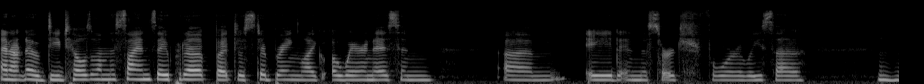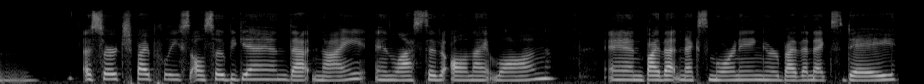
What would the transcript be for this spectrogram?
I don't know details on the signs they put up, but just to bring like awareness and um, aid in the search for Lisa. mhm. A search by police also began that night and lasted all night long. And by that next morning or by the next day,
